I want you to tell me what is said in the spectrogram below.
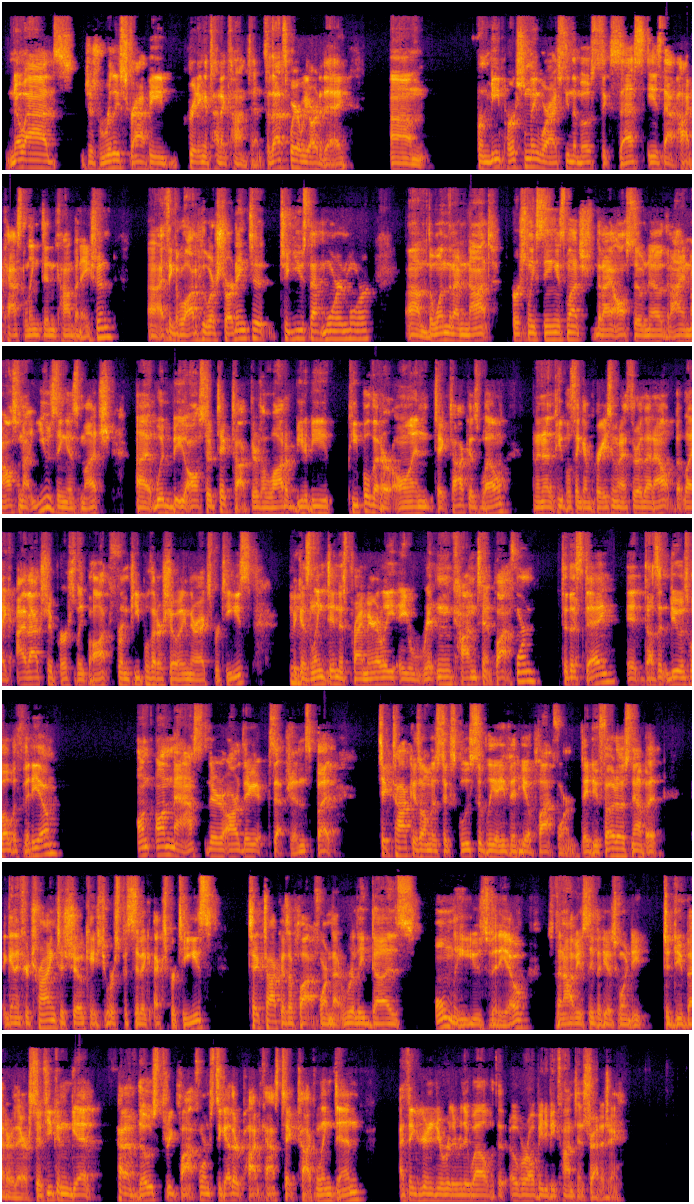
no ads, just really scrappy, creating a ton of content. So that's where we are today. Um, for me personally, where I've seen the most success is that podcast LinkedIn combination. Uh, I think a lot of people are starting to to use that more and more. Um, the one that I'm not personally seeing as much that I also know that I am also not using as much uh, would be also TikTok. There's a lot of B2B people that are on TikTok as well. And I know that people think I'm crazy when I throw that out, but like I've actually personally bought from people that are showing their expertise. Because mm-hmm. LinkedIn is primarily a written content platform to this day. It doesn't do as well with video on on mass. There are the exceptions, but TikTok is almost exclusively a video platform. They do photos now, but again, if you're trying to showcase your specific expertise, TikTok is a platform that really does only use video. So then obviously video is going to, to do better there. So if you can get kind of those three platforms together, podcast, TikTok, LinkedIn, I think you're going to do really, really well with the overall B2B content strategy.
